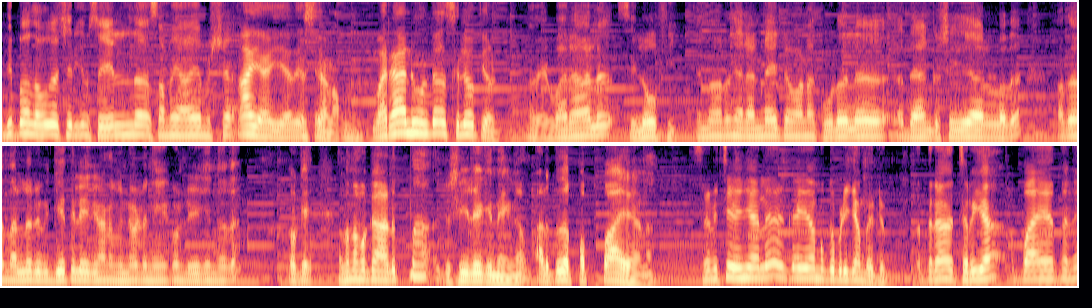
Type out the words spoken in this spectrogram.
ഇതിപ്പോൾ നമുക്ക് ശരിക്കും സെയിലിന് സമയമായ മിഷ മിഷയാണോ വരാലുണ്ട് സിലോപ്പിയുണ്ട് അതെ വരാൽ സിലോഫി എന്ന് പറഞ്ഞാൽ രണ്ടൈറ്റമാണ് കൂടുതൽ അദ്ദേഹം കൃഷി ചെയ്യാറുള്ളത്. അത് നല്ലൊരു വിജയത്തിലേക്കാണ് മുന്നോട്ട് നീങ്ങിക്കൊണ്ടിരിക്കുന്നത്. ഓക്കെ അപ്പോൾ നമുക്ക് അടുത്ത കൃഷിയിലേക്ക് നീങ്ങാം. അടുത്തത് പപ്പായയാണ്. ശ്രമിച്ചു കഴിഞ്ഞാൽ കൈ നമുക്ക് പിടിക്കാൻ പറ്റും. അത്ര ചെറിയ പായത്തിന്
